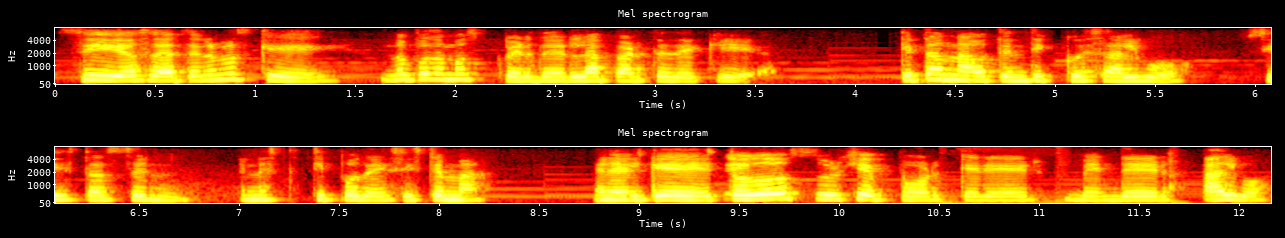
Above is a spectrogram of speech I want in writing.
sí, o sea, tenemos que, no podemos perder la parte de que qué tan auténtico es algo si estás en, este tipo de sistema en el que todo surge por querer vender algo.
